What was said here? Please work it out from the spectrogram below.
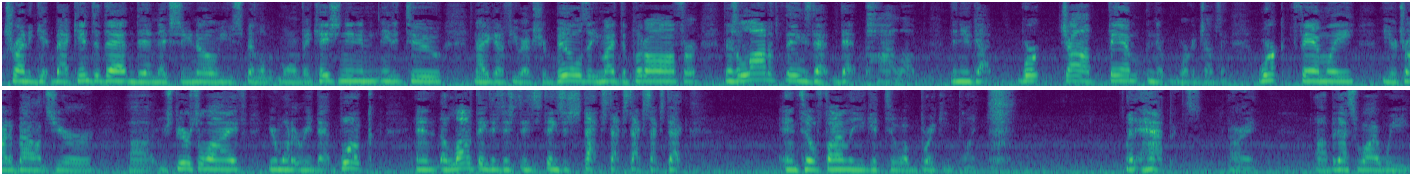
trying to get back into that. And then next thing you know, you spend a little bit more on vacation than you needed to. Now you got a few extra bills that you might have to put off, or there's a lot of things that that pile up. Then you got work, job, family, no, work and job, work, family. You're trying to balance your uh, your spiritual life. You want to read that book, and a lot of things. These things just stack, stack, stack, stack, stack until finally you get to a breaking point. And it happens, all right? Uh, but that's why we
